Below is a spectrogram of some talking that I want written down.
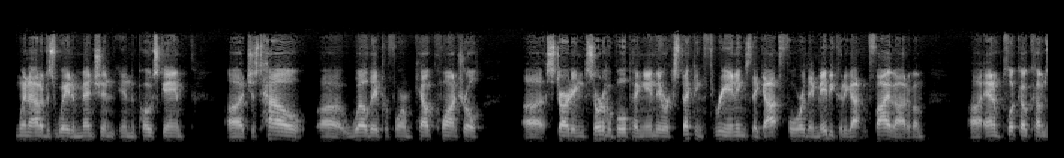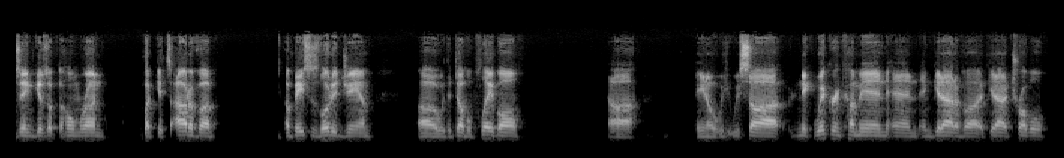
went out of his way to mention in the post game just how well they performed. Cal Quantrill starting sort of a bullpen game. They were expecting three innings. They got four. They maybe could have gotten five out of them. Adam Plutko comes in, gives up the home run but gets out of a, a bases loaded jam uh, with a double play ball. Uh, you know, we, we saw Nick Wittgren come in and, and get out of uh, get out of trouble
